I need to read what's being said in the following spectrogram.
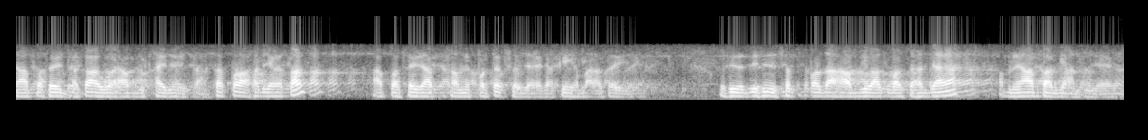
आपका शरीर ढका हुआ है, आप दिखाई नहीं देता। सब पड़ा हट जाएगा तब आपका शरीर आपके सामने प्रत्यक्ष हो जाएगा कि हमारा शरीर है। उसी तरह जिसने सब पर्दा आप जीव आत्मा से हट जाएगा, अपने आप का ज्ञान हो जाएगा।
